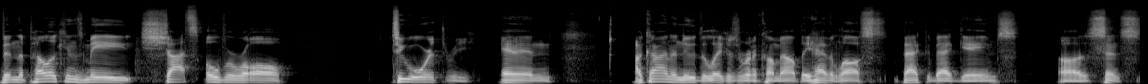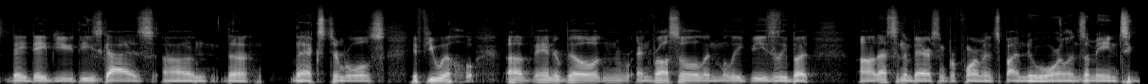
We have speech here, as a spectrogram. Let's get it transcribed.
Then the Pelicans made shots overall, two or three. And I kind of knew the Lakers were going to come out. They haven't lost back to back games uh, since they debuted these guys, um, the the ex Timberwolves, if you will, uh, Vanderbilt and, and Russell and Malik Beasley. But uh, that's an embarrassing performance by New Orleans. I mean, to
